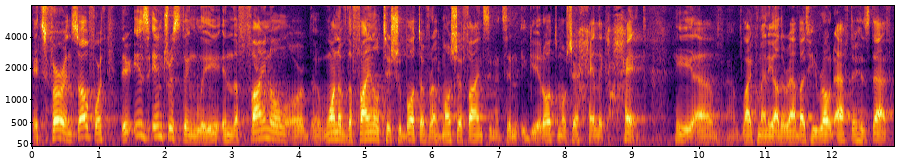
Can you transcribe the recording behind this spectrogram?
its fur and so forth. There is interestingly in the final or the, one of the final tishubot of Rav Moshe Feinstein. It's in Igirot Moshe Helik Het he, uh, like many other rabbis, he wrote after his death.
